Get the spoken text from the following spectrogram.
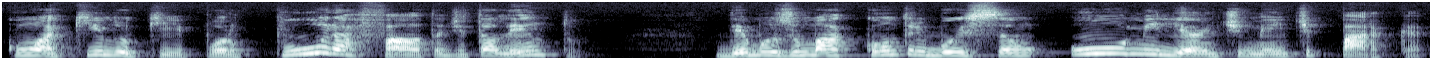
com aquilo que, por pura falta de talento, demos uma contribuição humilhantemente parca.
